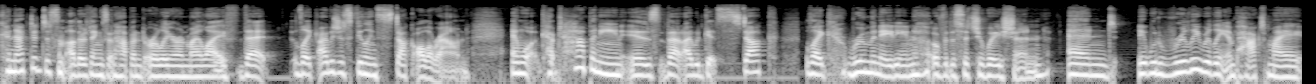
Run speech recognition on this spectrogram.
connected to some other things that happened earlier in my life that like I was just feeling stuck all around. And what kept happening is that I would get stuck like ruminating over the situation and it would really, really impact my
